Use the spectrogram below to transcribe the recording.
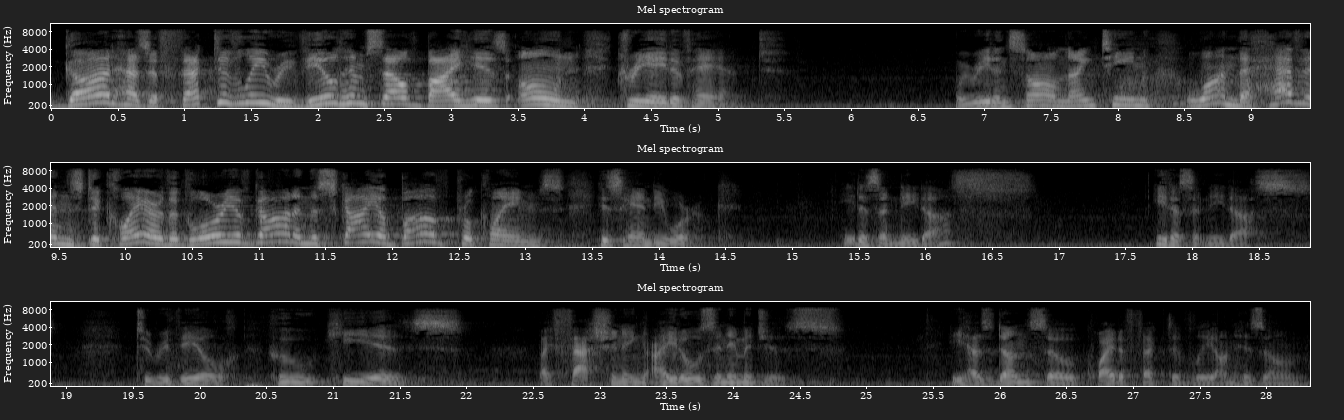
God has effectively revealed himself by his own creative hand. We read in Psalm 19:1, "The heavens declare the glory of God, and the sky above proclaims his handiwork." He doesn't need us. He doesn't need us to reveal who he is by fashioning idols and images. He has done so quite effectively on his own.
